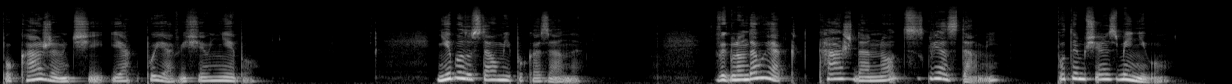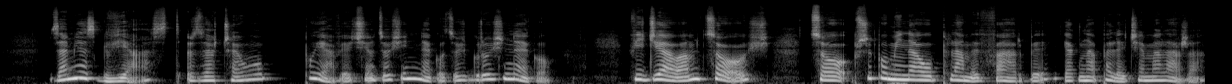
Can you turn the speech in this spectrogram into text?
Pokażę ci, jak pojawi się niebo. Niebo zostało mi pokazane. Wyglądało jak każda noc z gwiazdami. Potem się zmieniło. Zamiast gwiazd zaczęło pojawiać się coś innego, coś groźnego. Widziałam coś, co przypominało plamy farby, jak na palecie malarza.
